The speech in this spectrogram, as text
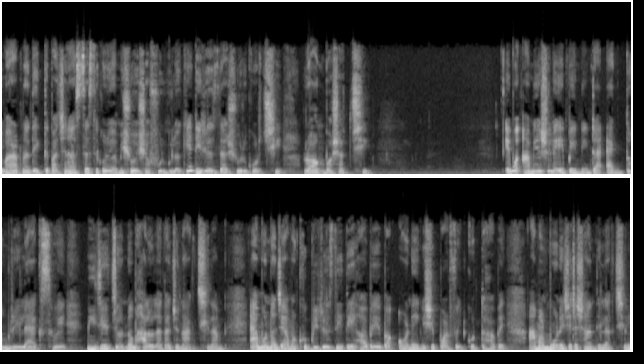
এবার আপনারা দেখতে পাচ্ছেন, আস্তে আস্তে করে আমি শৈশব ফুলগুলোকে ডিটেলস দেওয়া শুরু করছি, রং বসাচ্ছি। এবং আমি আসলে এই পেন্টিংটা একদম রিল্যাক্স হয়ে নিজের জন্য ভালো লাগার জন্য আঁকছিলাম। এমন না যে আমার খুব ডিটেলস দিতেই হবে বা অনেক বেশি পারফেক্ট করতে হবে। আমার মনে যেটা শান্তি লাগছিল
